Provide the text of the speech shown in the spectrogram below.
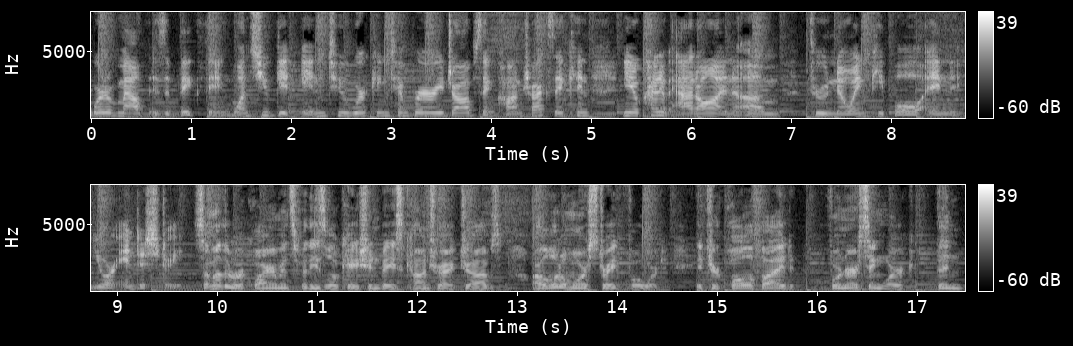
word of mouth is a big thing. Once you get into working temporary jobs and contracts it can you know kind of add on um, through knowing people in your industry. Some of the requirements for these location based contract jobs are a little more straightforward. If you're qualified for nursing work, then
